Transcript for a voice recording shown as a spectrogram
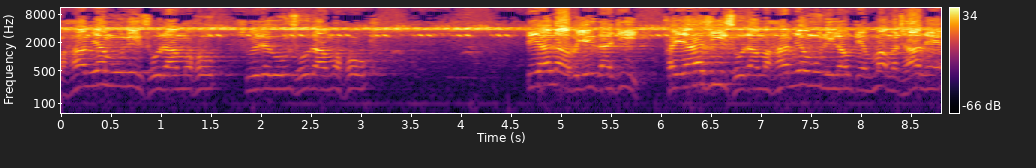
မဟာမြတ်မုနိဆိုတာမဟုတ်ရွှေတကုံဆိုတာမဟုတ်တရားနာပရိသတ်ကြီးဖယားကြီးဆိုတာမဟာမြတ်မုနိလောက်တင်မှတ်မထားနဲ့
